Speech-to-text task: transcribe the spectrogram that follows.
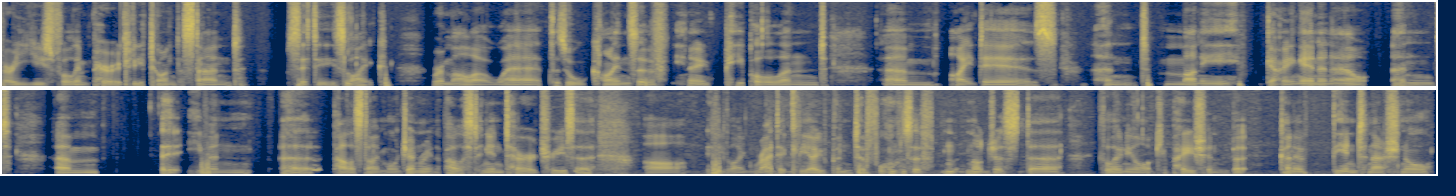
very useful empirically to understand cities like Ramallah, where there's all kinds of you know people and um, ideas and money going in and out and um, even uh, Palestine more generally, the Palestinian territories are, are, if you like, radically open to forms of n- not just uh, colonial occupation, but kind of the international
